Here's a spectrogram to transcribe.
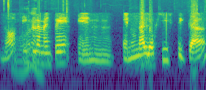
¿no? Simplemente en, en una logística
